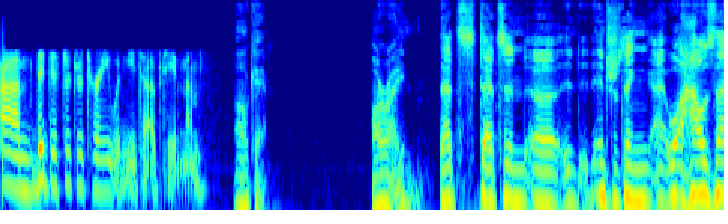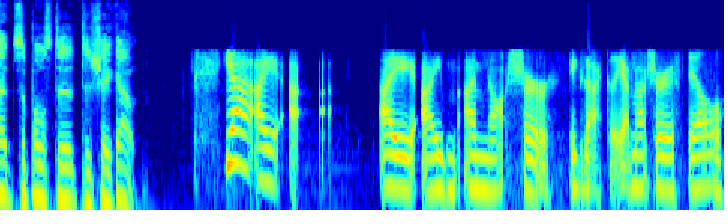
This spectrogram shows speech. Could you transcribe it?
Um, the district attorney would need to obtain them. Okay. All right. That's that's an uh, interesting. Well, how's that supposed to to shake out? Yeah, I, I I'm I'm not sure exactly. I'm not sure if they'll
